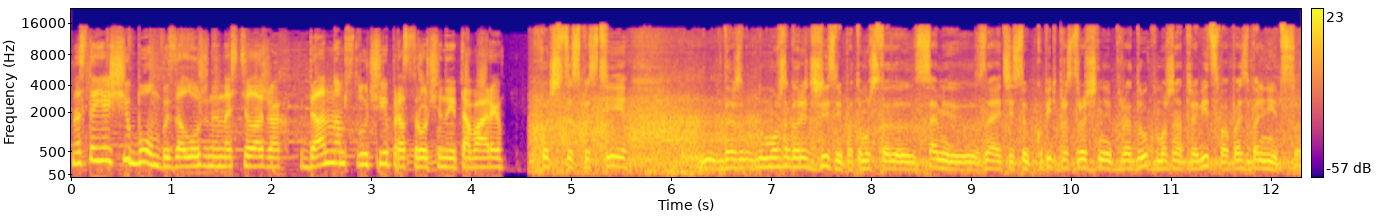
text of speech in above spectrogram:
Настоящие бомбы заложены на стеллажах. В данном случае просроченные товары. Хочется спасти даже ну, можно говорить жизни, потому что сами знаете, если купить просроченный продукт, можно отравиться, попасть в больницу.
